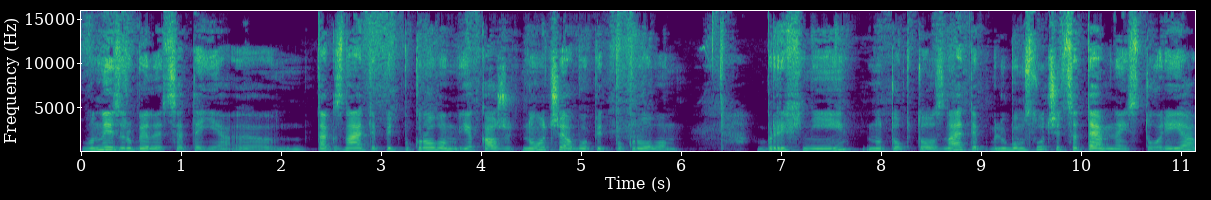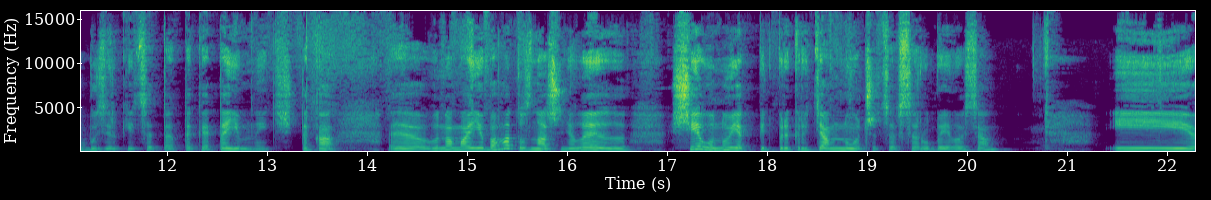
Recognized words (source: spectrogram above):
Вони зробили це тає, так, знаєте, під покровом, як кажуть, ночі або під покровом брехні. Ну, тобто, знаєте, в будь-якому випадку це темна історія, бо зірки це таке таємнич, така, вона має багато значень, але ще воно як під прикриттям ночі це все робилося. І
